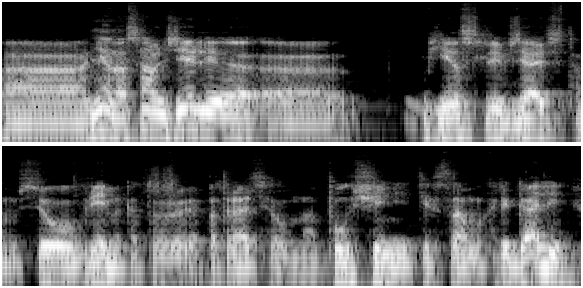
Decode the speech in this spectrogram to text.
А, не, на самом деле, э, если взять там все время, которое я потратил на получение этих самых регалий,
